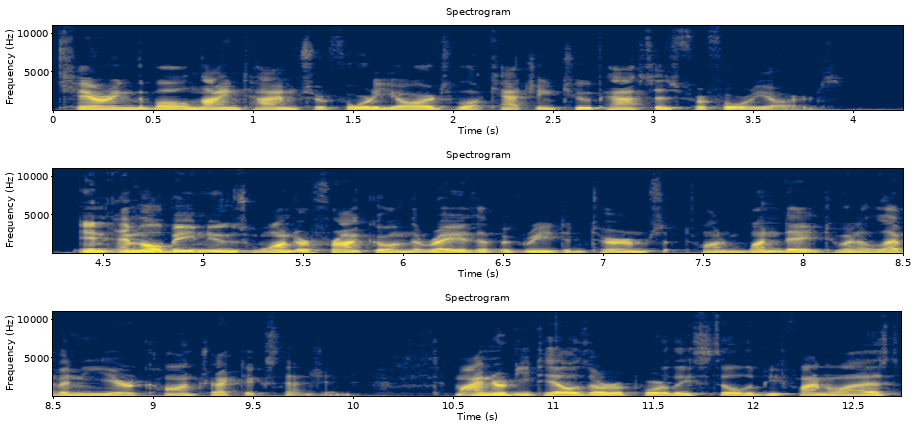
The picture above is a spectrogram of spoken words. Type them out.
carrying the ball nine times for 40 yards while catching two passes for 4 yards. In MLB news, Wander Franco and the Rays have agreed in terms on Monday to an 11 year contract extension. Minor details are reportedly still to be finalized,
